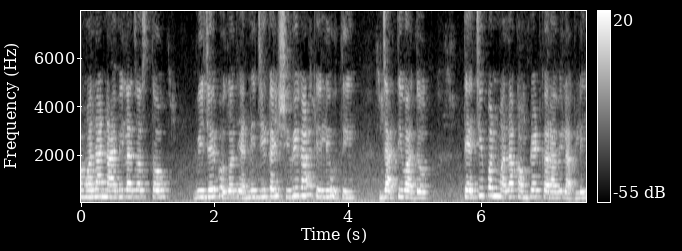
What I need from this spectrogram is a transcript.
मला नाविला जास्त विजय भगत यांनी जी काही शिवीगाळ केली होती जातीवादक त्याची पण मला कंप्लेंट करावी लागली.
